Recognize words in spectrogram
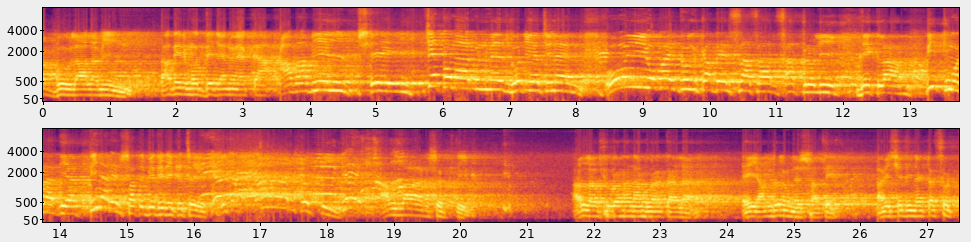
রব্বুল আলামিন তাদের মধ্যে যেন একটা আবাবিল সেই চেতনার উন্মেষ ঘটিয়েছিলেন। ওই ওবায়দুল কাদের চাচার ছাত্রলীগ, দেখলাম পিঠমোড়া দিয়া পিলারের সাথে বেঁধে রেখেছে। এটা শক্তি? আল্লাহ সুবহানাহু এই আন্দোলনের সাথে আমি সেদিন একটা ছোট্ট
